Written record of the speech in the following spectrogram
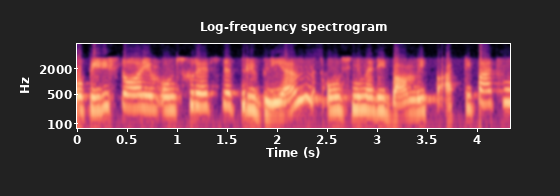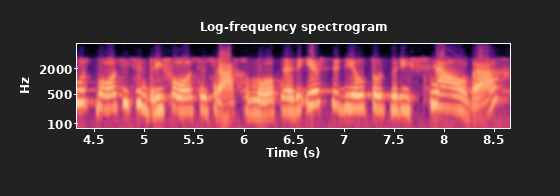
op hierdie stadium ons grootste probleem. Ons noem dit die Bambi pad. Die pad word basies in 3 fases reggemaak. Nou die eerste deel tot by die snelweg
